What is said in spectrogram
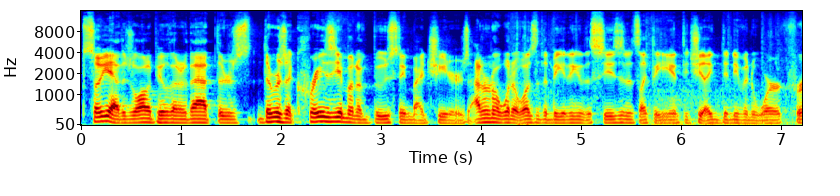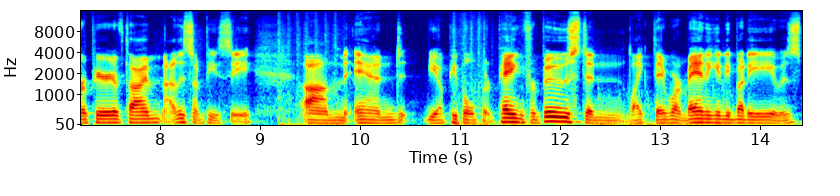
so yeah, there's a lot of people that are that. There's there was a crazy amount of boosting by cheaters. I don't know what it was at the beginning of the season. It's like the anti cheat like didn't even work for a period of time, at least on PC. Um, and you know people were paying for boost and like they weren't banning anybody. It was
